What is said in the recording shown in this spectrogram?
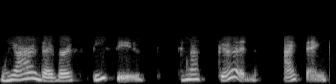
we are a diverse species. And that's good, I think.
